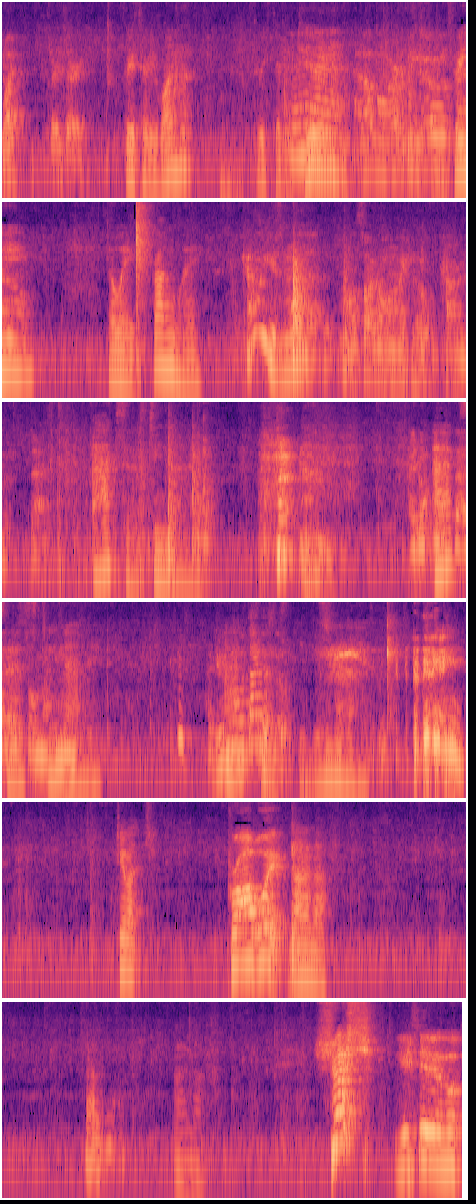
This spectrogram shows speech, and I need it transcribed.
What? 330. 331, 332, I don't know where everything goes. three. now. No wait, wrong way. Kind of use more of that, also I don't want to make it overpowering with that. Access denied. I don't know what that is. Access So denied. I do know what that is though. denied. Too much. Probably. Not enough. Not enough. Not enough. Shush! You two.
